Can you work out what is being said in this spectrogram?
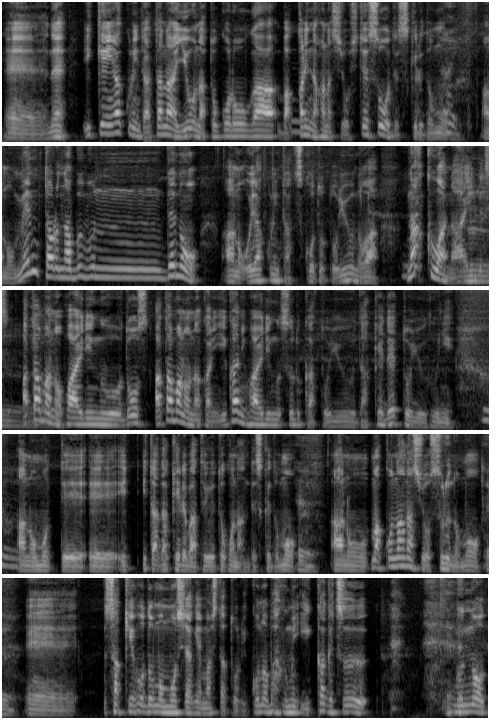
えーね、一見役に立たないようなところがばっかりな話をしてそうですけれども、はい。あのメンタルな部分でのあのお役に立つことというのはなくはないんです、うん。頭のファイリングをどうす頭の中にいかにファイリングするかというだけでというふうに、あの思って、えーいいただければというところなんですけども、ええあのまあ、この話をするのも、ええ。ー先ほども申し上げました通りこの番組1ヶ月分の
